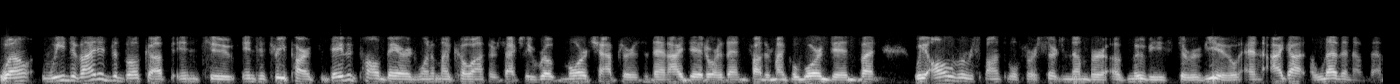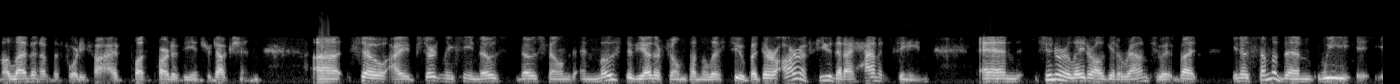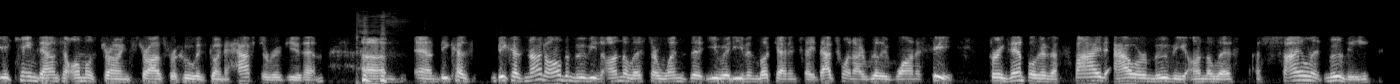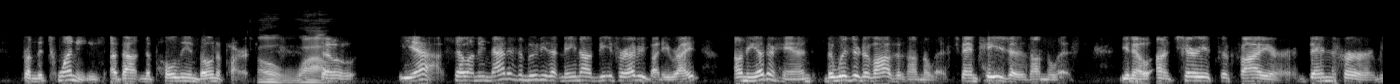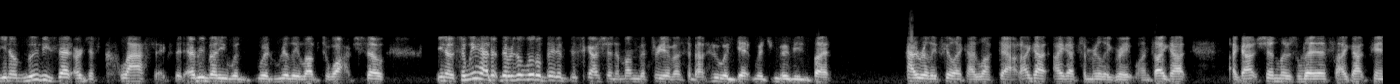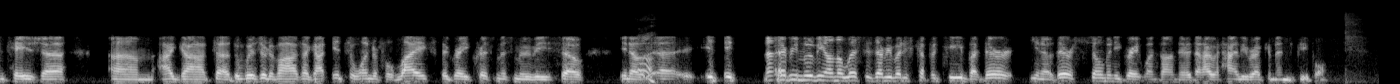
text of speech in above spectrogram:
Well, we divided the book up into into three parts. David Paul Baird, one of my co-authors, actually wrote more chapters than I did or than Father Michael Ward did, but we all were responsible for a certain number of movies to review, and I got 11 of them, 11 of the 45 plus part of the introduction. Uh, so I've certainly seen those those films and most of the other films on the list too. But there are a few that I haven't seen, and sooner or later I'll get around to it. But you know, some of them we it- it came down to almost drawing straws for who was going to have to review them, um, and because because not all the movies on the list are ones that you would even look at and say that's one I really want to see. For example, there's a five-hour movie on the list, a silent movie from the 20s about Napoleon Bonaparte. Oh wow! So, yeah. So, I mean, that is a movie that may not be for everybody, right? On the other hand, The Wizard of Oz is on the list. Fantasia is on the list. You know, uh, Chariots of Fire, Ben Hur, you know, movies that are just classics that everybody would, would really love to watch. So, you know, so we had, there was a little bit of discussion among the three of us about who would get which movies, but I really feel like I lucked out. I got, I got some really great ones. I got, I got Schindler's List. I got Fantasia. Um, I got uh, The Wizard of Oz. I got It's a Wonderful Life, the great Christmas movie. So, you know, uh, it, it, not every movie on the list is everybody's cup of tea, but there, you know, there are so many great ones on there that I would highly recommend to people.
